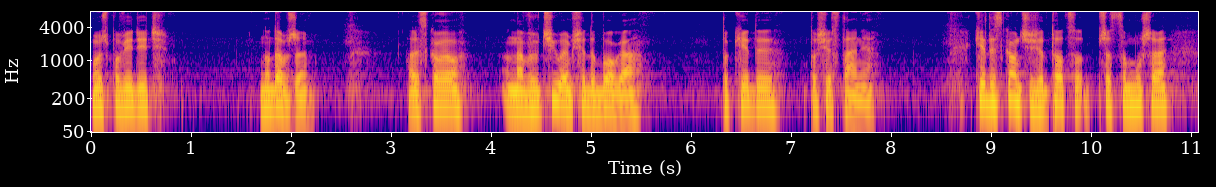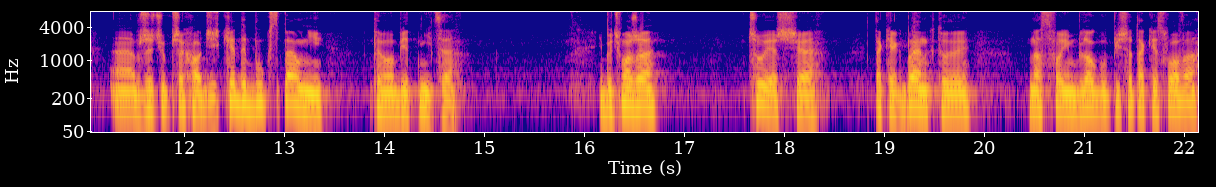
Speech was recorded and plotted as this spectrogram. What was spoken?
Możesz powiedzieć, no dobrze, ale skoro nawróciłem się do Boga, to kiedy to się stanie? Kiedy skończy się to, co, przez co muszę e, w życiu przechodzić? Kiedy Bóg spełni tę obietnicę? I być może czujesz się tak jak Ben, który na swoim blogu pisze takie słowa.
